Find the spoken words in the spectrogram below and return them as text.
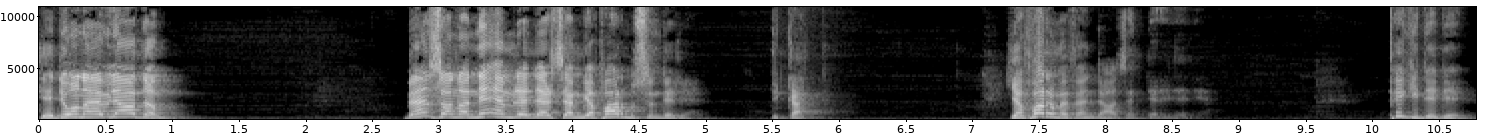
Dedi ona evladım ben sana ne emredersem yapar mısın dedi. Dikkat. Yaparım efendi hazretleri dedi. Peki dedi.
